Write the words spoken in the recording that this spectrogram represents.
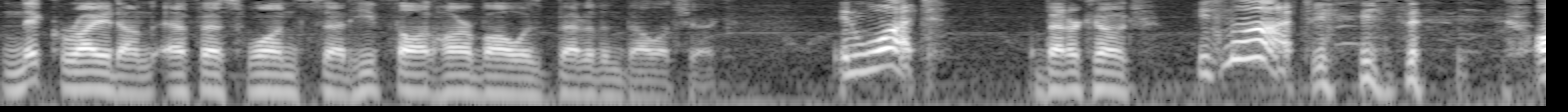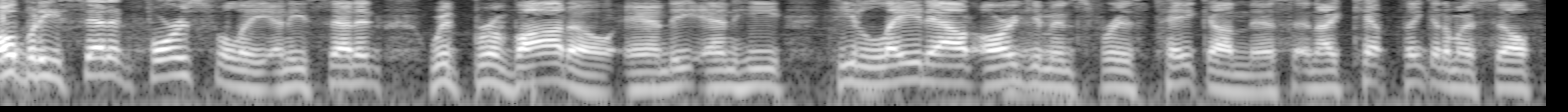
Nick Wright on FS1 said he thought Harbaugh was better than Belichick, In what? a better coach. He's not. He said, oh, but he said it forcefully, and he said it with bravado, Andy, and he he laid out arguments for his take on this, and I kept thinking to myself,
